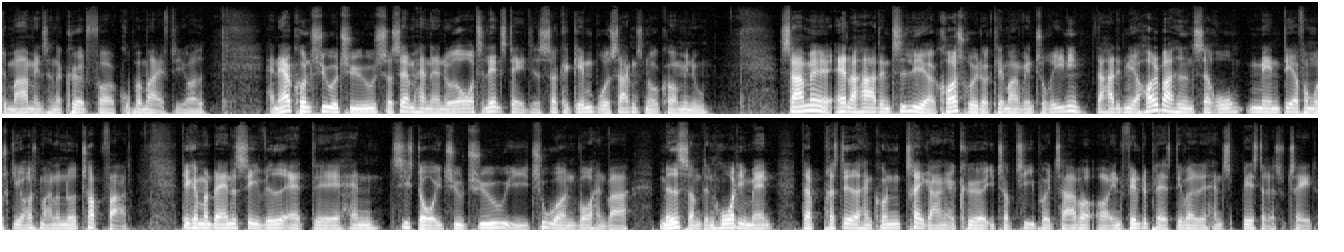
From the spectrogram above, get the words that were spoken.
Demar, mens han har kørt for Groupama FDJ. Han er kun 27, så selvom han er nået over talentstadiet, så kan gennembruddet sagtens nå at komme endnu. Samme alder har den tidligere crossrytter Clement Venturini, der har lidt mere holdbarhed end Saru, men derfor måske også mangler noget topfart. Det kan man blandt andet se ved, at øh, han sidste år i 2020 i turen, hvor han var med som den hurtige mand, der præsterede han kun tre gange at køre i top 10 på etapper, og en femteplads, det var det hans bedste resultat.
